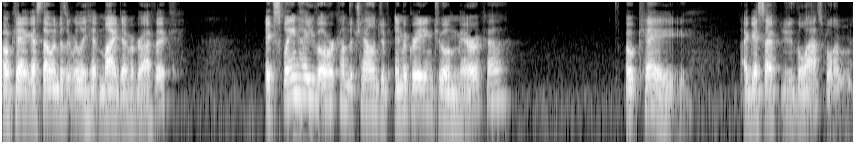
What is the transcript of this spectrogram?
Okay, I guess that one doesn't really hit my demographic. Explain how you've overcome the challenge of immigrating to America? Okay. I guess I have to do the last one?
